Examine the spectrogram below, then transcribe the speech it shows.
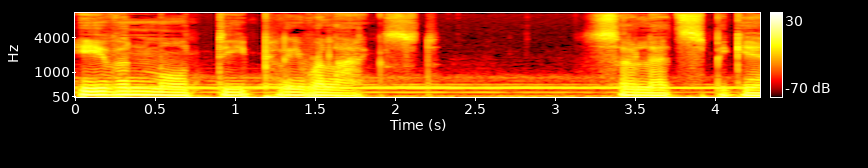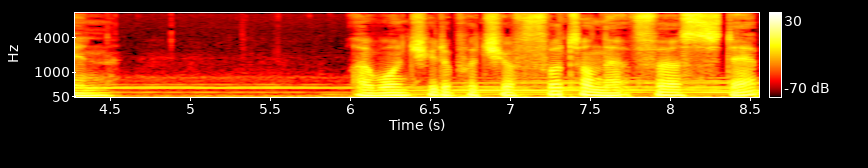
even more deeply relaxed. So let's begin. I want you to put your foot on that first step,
